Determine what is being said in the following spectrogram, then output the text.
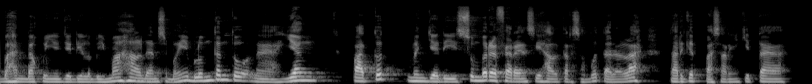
bahan bakunya jadi lebih mahal dan sebagainya belum tentu. Nah, yang patut menjadi sumber referensi hal tersebut adalah target pasarnya kita.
